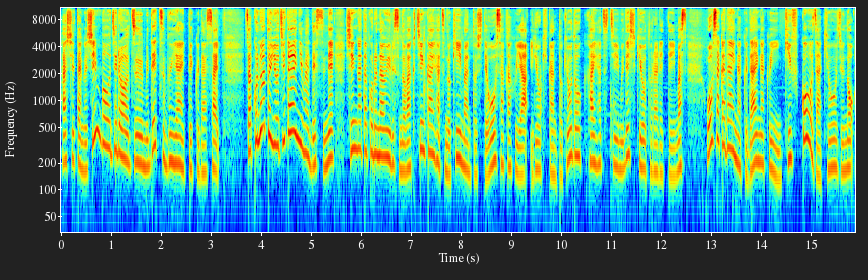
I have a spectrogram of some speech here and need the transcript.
ハッシュタグ辛坊治郎ズームでつぶやいてください。さあこの後4時台にはですね新型コロナウイルスのワクチン開発のキーマンとして大阪府や医療機関と共同開発チームで指揮を執られています大阪大学大学院寄付講座教授の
